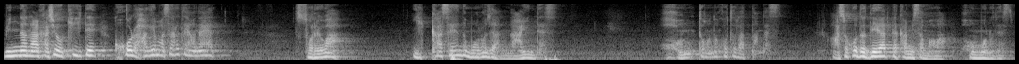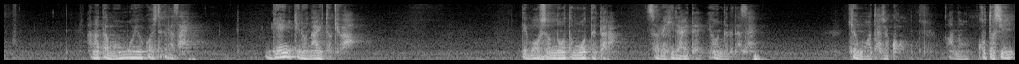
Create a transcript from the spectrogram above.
みんなの証を聞いて心励まされたよね。それは一過性のものじゃないんです。本当のことだったんです。あそこで出会った神様は本物です。あなたも思い起こしてください。元気のない時は。デボーションノート持ってたらそれ開いて読んでください。今日も私はこうあの今年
